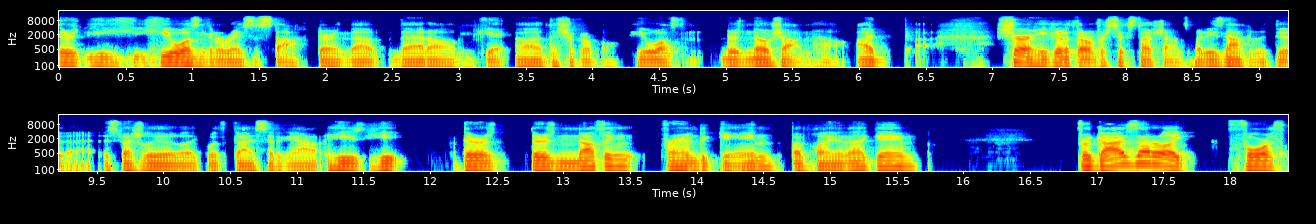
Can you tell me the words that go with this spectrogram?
there he, he wasn't going to raise the stock during the that um uh the Sugar Bowl. He wasn't. There's no shot in hell. I uh, sure he could have thrown for six touchdowns, but he's not going to do that, especially like with guys sitting out. He's he there's there's nothing for him to gain by playing that game. For guys that are like fourth,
